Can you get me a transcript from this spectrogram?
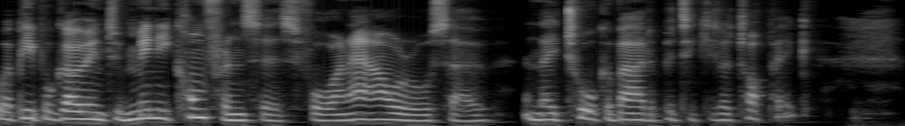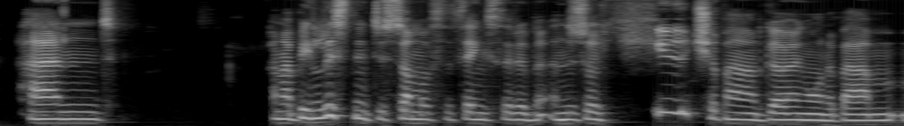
where people go into mini conferences for an hour or so and they talk about a particular topic. And and i've been listening to some of the things that have and there's a huge amount going on about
